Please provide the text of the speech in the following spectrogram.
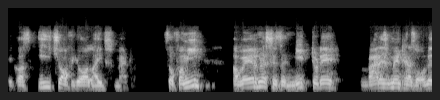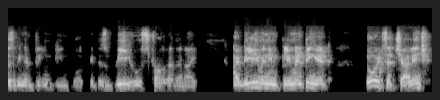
because each of your lives matter. So for me, awareness is a need today. Management has always been a dream team work. It is we who's stronger than I. I believe in implementing it. Though it's a challenge,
